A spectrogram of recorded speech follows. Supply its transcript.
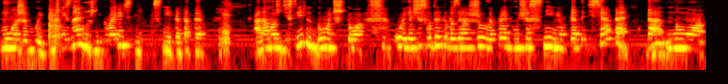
может быть. Мы же не знаем, мы же не говорили с ней, с ней тет-а-тет. Она может действительно думать, что ой, я сейчас вот это возражу, вот поэтому сейчас снимем пятое-десятое, да, но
